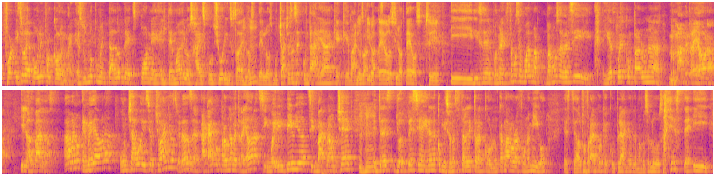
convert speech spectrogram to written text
for- hizo la de Bowling for Columbine. Es un documental donde expone el tema de los high school shootings, o sea, de, los, de los muchachos en secundaria que, que van Los y van- tiroteos. los tiroteos. Sí. Y dice él, pues mira, aquí estamos en Walmart, vamos a ver si Elías puede comprar una mamá ametralladora y las balas. Ah, bueno, en media hora, un chavo de 18 años, ¿verdad? O sea, acaba de comprar una ametralladora sin waiting period, sin background check. Entonces yo empecé a ir a la Comisión Estatal Electoral con un camarógrafo, un amigo, este Adolfo Franco, que hoy cumpleaños, le mando saludos. Este, y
